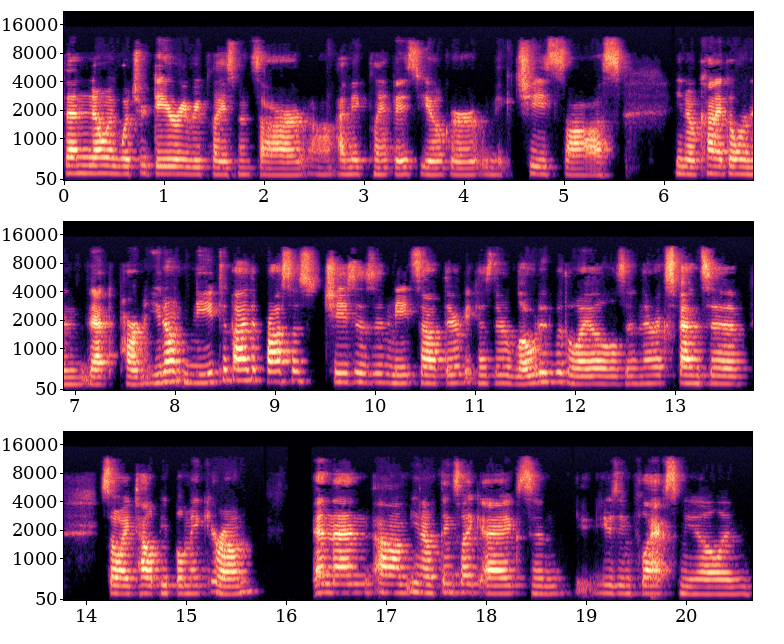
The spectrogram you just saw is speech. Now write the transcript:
Then knowing what your dairy replacements are. Uh, I make plant-based yogurt. We make a cheese sauce. You know, kind of going in that department. You don't need to buy the processed cheeses and meats out there because they're loaded with oils and they're expensive so I tell people make your own. And then, um, you know, things like eggs and using flax meal and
